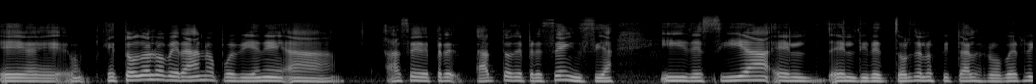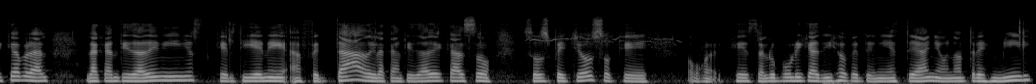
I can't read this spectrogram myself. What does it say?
eh, que todos los veranos pues viene a, hace acto de presencia. Y decía el, director del hospital, Robert Ricabral, la cantidad de niños que él tiene afectado y la cantidad de casos sospechosos que, que Salud Pública dijo que tenía este año, unos 3.000,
